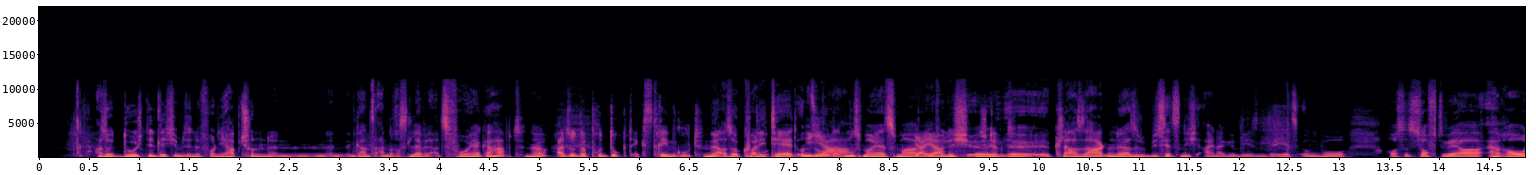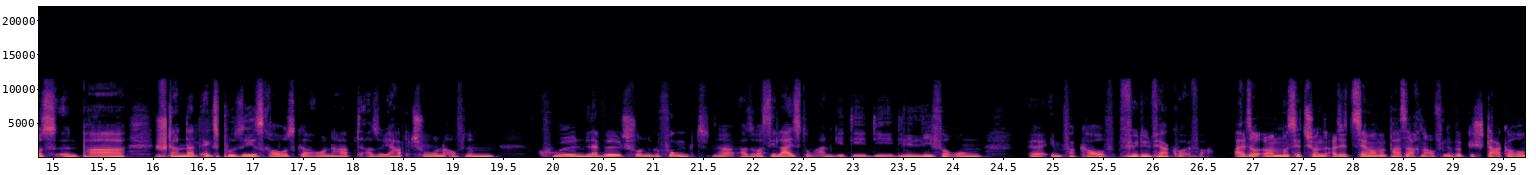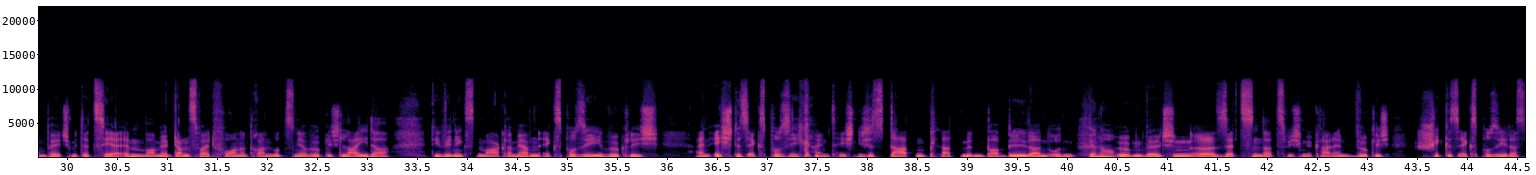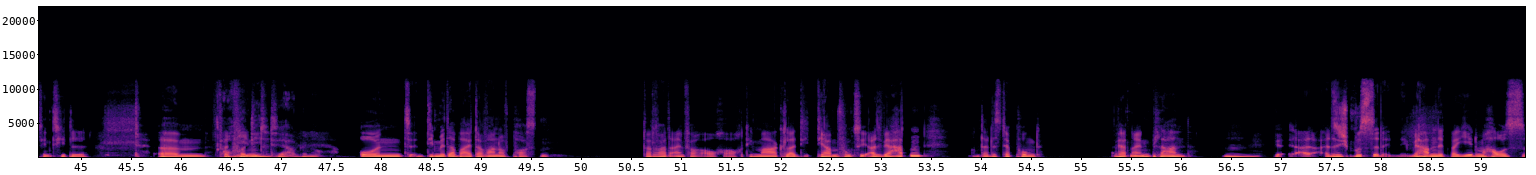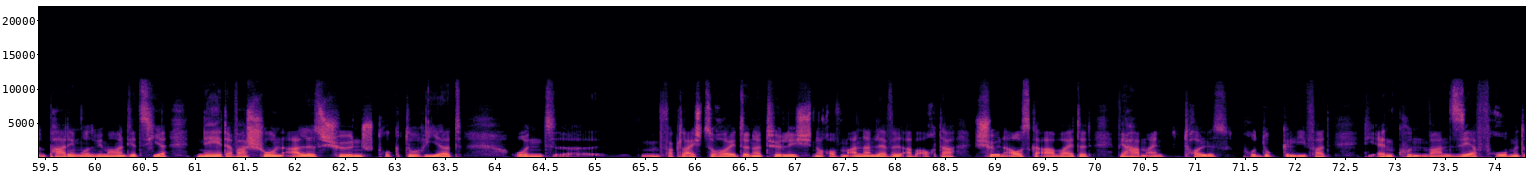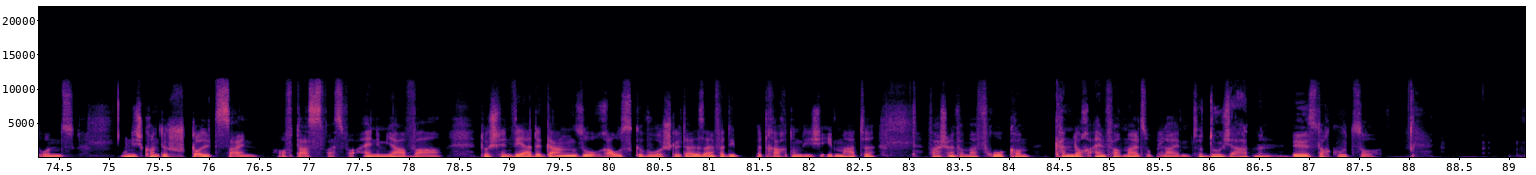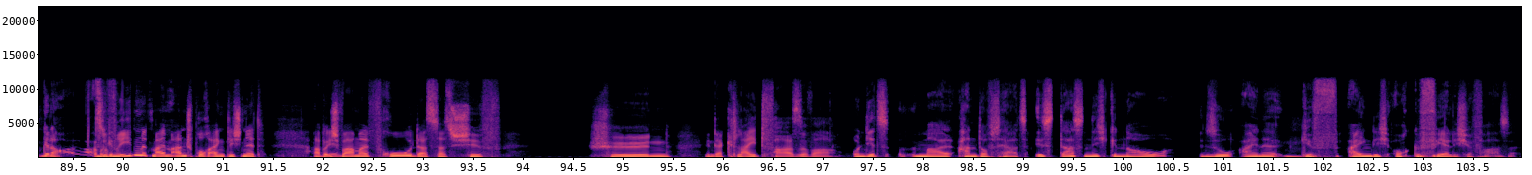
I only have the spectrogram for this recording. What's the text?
Also durchschnittlich im Sinne von, ihr habt schon ein, ein, ein ganz anderes Level als vorher gehabt. Ne? Also das Produkt extrem gut. Ne? Also Qualität und so, ja. das muss man jetzt mal ja, natürlich ja, äh, äh, klar sagen. Ne? Also du bist jetzt nicht einer gewesen, der jetzt irgendwo aus der Software heraus ein paar Standard-Exposés rausgehauen habt. Also ihr habt schon auf einem coolen Level schon gefunkt. Ne? Also was die Leistung angeht, die, die, die Lieferung äh, im Verkauf für den Verkäufer. Also man muss jetzt schon, also jetzt zählen wir mal ein paar Sachen auf. Eine wirklich starke Homepage mit der CRM waren wir ganz weit vorne dran, nutzen ja wirklich leider die wenigsten Makler. Wir haben ein Exposé, wirklich ein echtes Exposé, kein technisches Datenblatt mit ein paar Bildern und genau. irgendwelchen äh, Sätzen dazwischen geknallt. Ein wirklich schickes Exposé, das den Titel ähm, verdient. Auch verdient, ja, genau. Und die Mitarbeiter waren auf Posten. Das war einfach auch, auch die Makler, die, die haben funktioniert. Also wir hatten, und das ist der Punkt, wir hatten einen Plan. Mhm. Also ich musste, wir haben nicht bei jedem Haus Party, wie machen wir das jetzt hier? Nee, da war schon alles schön strukturiert und äh, im Vergleich zu heute natürlich noch auf einem anderen Level, aber auch da schön ausgearbeitet. Wir haben ein tolles Produkt geliefert. Die Endkunden waren sehr froh mit uns und ich konnte stolz sein auf das, was vor einem Jahr war. Durch den Werdegang so rausgewurschtelt, das ist einfach die Betrachtung, die ich eben hatte, war ich einfach mal froh, komm, kann doch einfach mal so bleiben. So durchatmen. Ist doch gut so. Genau. Zufrieden mit meinem Anspruch eigentlich nicht. Aber okay. ich war mal froh, dass das Schiff schön in der Kleidphase war. Und jetzt mal Hand aufs Herz. Ist das nicht genau so eine eigentlich auch gefährliche Phase?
